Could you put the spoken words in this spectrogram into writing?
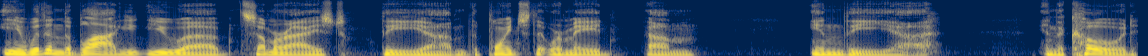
you know, within the blog, you, you uh, summarized the um, the points that were made um, in the uh, in the code,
